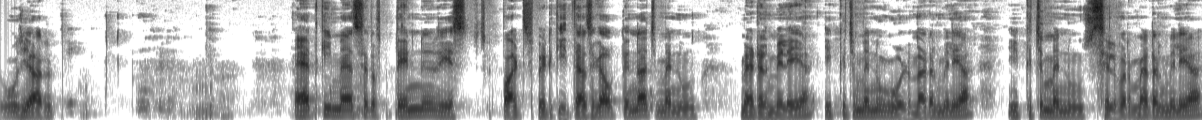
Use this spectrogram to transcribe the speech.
2000 ਐਤਕੀ ਮੈਂ ਸਿਰਫ ਤਿੰਨ ਰੇਸ ਪਾਰਟਿਸਿਪੇਟ ਕੀਤਾ ਸੀਗਾ ਉਹ ਤਿੰਨਾਂ 'ਚ ਮੈਨੂੰ ਮੈਡਲ ਮਿਲੇ ਆ ਇੱਕ 'ਚ ਮੈਨੂੰ 골ਡ ਮੈਡਲ ਮਿਲਿਆ ਇੱਕ 'ਚ ਮੈਨੂੰ ਸਿਲਵਰ ਮੈਡਲ ਮਿਲਿਆ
